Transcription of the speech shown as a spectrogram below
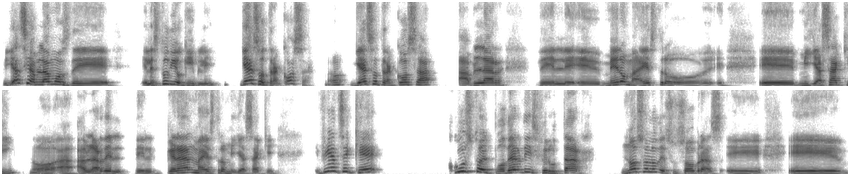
Y ya si hablamos de el estudio Ghibli, ya es otra cosa, ¿no? Ya es otra cosa hablar del eh, mero maestro eh, eh, Miyazaki, ¿no? Hablar del, del gran maestro Miyazaki. Y fíjense que justo el poder disfrutar no solo de sus obras eh, eh,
